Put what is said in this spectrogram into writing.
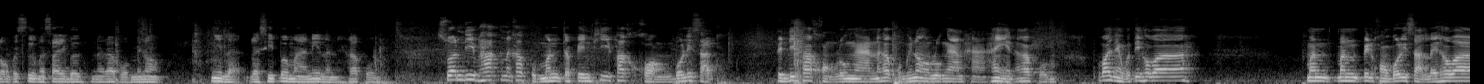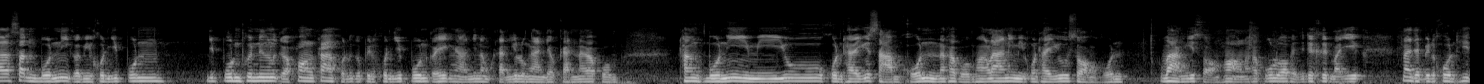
ลองไปซื้อมาใส่เบิ้งนะครับ ผมพี่น้องนี่แหละระซิปประมาณนี่แหละนะครับผม ส่วนที่พักนะครับ ผมมันจะเป็นที่พักของบริษัท เป็นที่พักของโรงงานนะครับ ผมพี่น้องโรงงานหาให้นะครับ ผมเพราะว่าอย่างที่เขาว่า มันมันเป็นของบริษัทเลยเพราะว่าสั้นบนนี่ก็มีคนญี่ปุ่นญี่ปุ่นพื้นนึงแล้วก็ห้องข้างคนก็เป็นคนญี่ปุ่นก็เฮ็ดงานยี่นำกันอยู่โรงงานเดียวกันนะครับ ผมทางบนนี่มีอยู่คนไทยอยู่สามคนนะครับผมข้างล่างนี่มีคนไทยอยู่สองคนว่างอยู่สองห้องนะครับผู้รู้ว่าผมจะได้ขึ้นมาอีก น่าจะเป็นคนที่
